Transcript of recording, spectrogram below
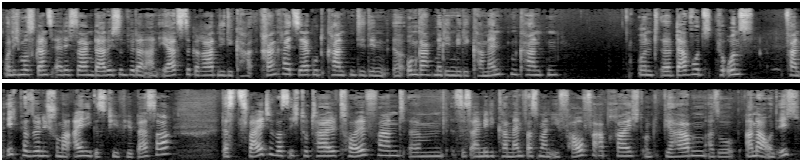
Und ich muss ganz ehrlich sagen, dadurch sind wir dann an Ärzte geraten, die die Krankheit sehr gut kannten, die den äh, Umgang mit den Medikamenten kannten. Und äh, da wurde für uns, fand ich persönlich schon mal einiges viel, viel besser. Das Zweite, was ich total toll fand, ähm, es ist ein Medikament, was man IV verabreicht. Und wir haben, also Anna und ich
